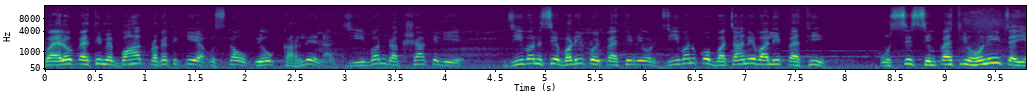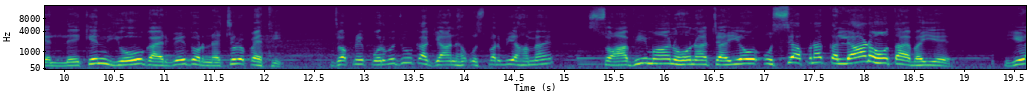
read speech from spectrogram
वो एलोपैथी में बहुत प्रगति की है। उसका उपयोग कर लेना। जीवन रक्षा के लिए, जीवन से बड़ी कोई पैथी नहीं और जीवन को बचाने वाली पैथी उससे सिंपैथी होनी चाहिए, लेकिन योग, आयुर्वेद और नेचुरोपैथी जो अपने पूर्वजों का ज्ञान है, उस पर भी हमें स्वाभिमान होना चाहिए और उससे अपना कल्याण होता है भाई ये। ये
